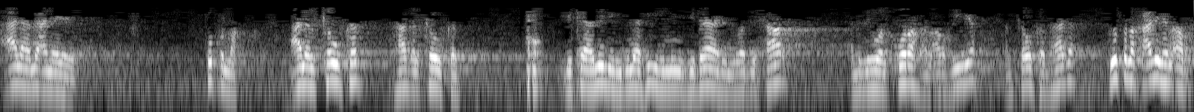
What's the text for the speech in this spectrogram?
على معنيين. تطلق على الكوكب هذا الكوكب بكامله بما فيه من جبال وبحار الذي هو الكرة الأرضية الكوكب هذا. يطلق عليه الأرض.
